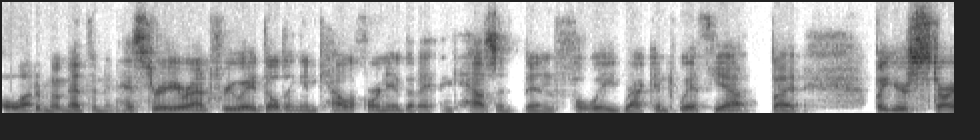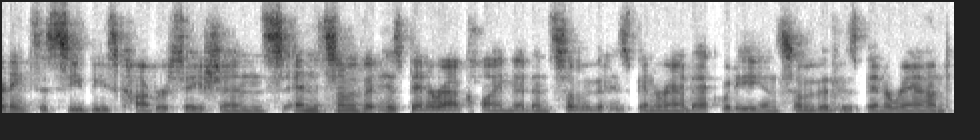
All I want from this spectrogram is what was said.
a lot of momentum in history around freeway building in California that I think hasn't been fully reckoned with yet. But but you're starting to see these conversations, and some of it has been around climate, and some of it has been around equity, and some of it has been around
